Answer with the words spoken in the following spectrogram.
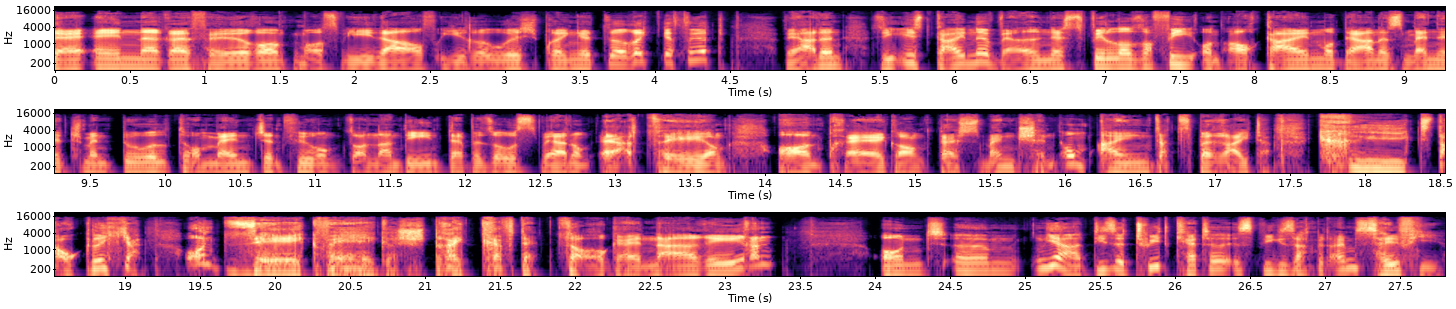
Der innere Führung muss wieder auf ihre Ursprünge zurückgeführt werden. Sie ist keine Wellness-Philosophie und auch kein modernes Management-Tool zur Menschenführung, sondern dient der Bewusstwerdung, Erziehung und Prägung des des Menschen um einsatzbereite, kriegstaugliche und segfähige Streitkräfte zu generieren. Und ähm, ja, diese Tweetkette ist wie gesagt mit einem Selfie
